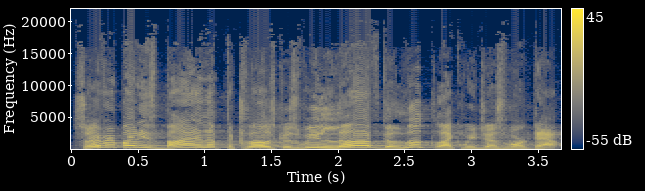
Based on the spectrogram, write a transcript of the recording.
So everybody's buying up the clothes because we love to look like we just worked out.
